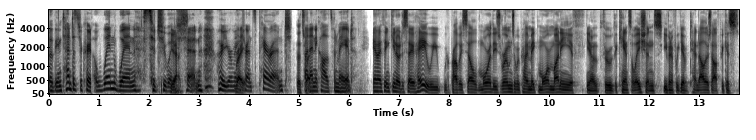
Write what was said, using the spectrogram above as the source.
So the intent is to create a win win situation where you remain Right. transparent That's about right. any call that's been made. And I think, you know, to say, hey, we, we could probably sell more of these rooms and we probably make more money if, you know, through the cancellations, even if we give $10 off because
